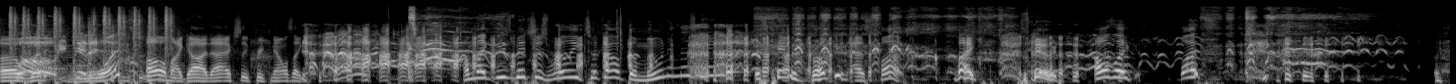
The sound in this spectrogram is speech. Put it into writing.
Uh, Whoa, what, you did it. What? Oh my god, that actually freaked me out. I was like, I'm like, these bitches really took out the moon in this game. This game is broken as fuck. Like, dude, I was like, what?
